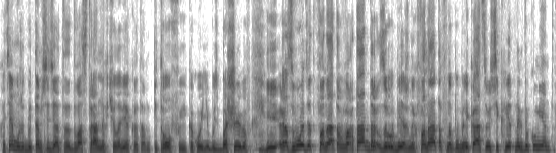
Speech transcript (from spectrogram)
Хотя, может быть, там сидят э, два странных человека, там Петров и какой-нибудь Баширов, mm-hmm. и разводят фанатов War Thunder, зарубежных фанатов на публикацию секретных документов.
